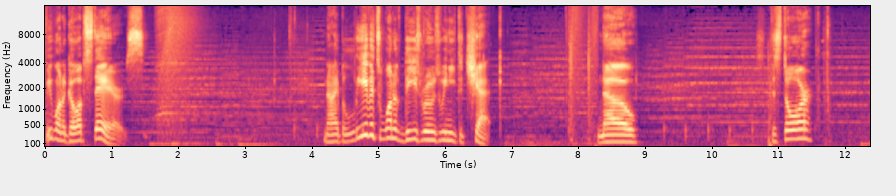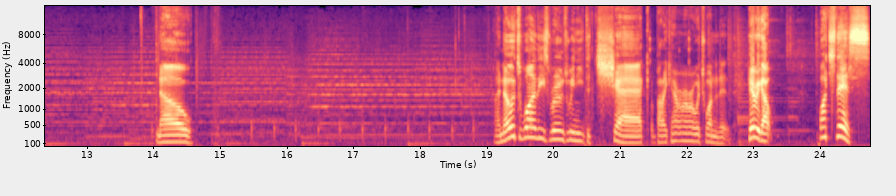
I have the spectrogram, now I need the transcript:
We want to go upstairs. Now, I believe it's one of these rooms we need to check. No. This door? No. I know it's one of these rooms we need to check, but I can't remember which one it is. Here we go. Watch this.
